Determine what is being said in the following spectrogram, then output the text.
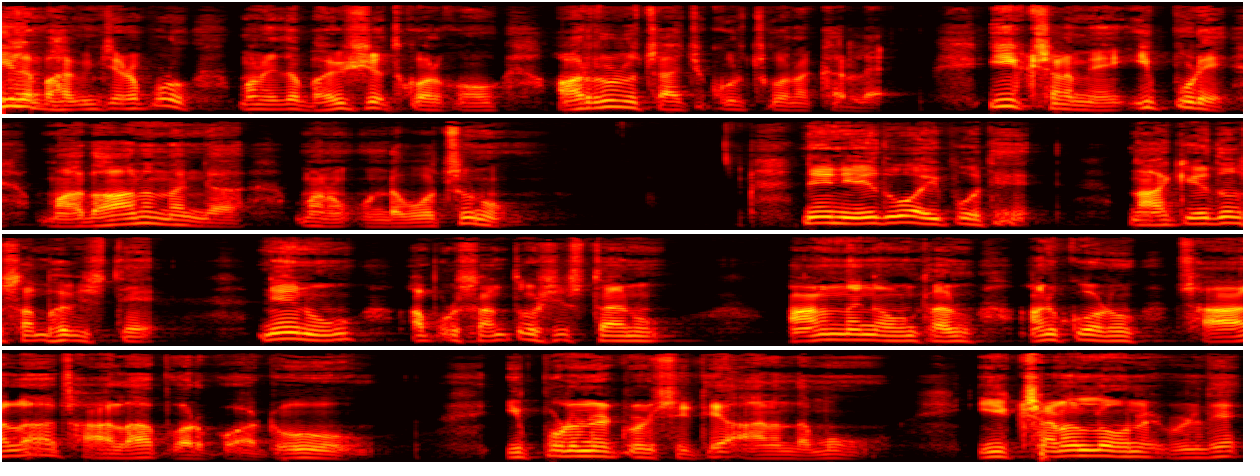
ఇలా భావించినప్పుడు మనం ఏదో భవిష్యత్తు కొరకు అర్రులు చాచి కూర్చుకోనక్కర్లే. ఈ క్షణమే ఇప్పుడే మదానందంగా మనం ఉండవచ్చును. నేను ఏదో అయిపోతే నాకేదో సంభవిస్తే నేను అప్పుడు సంతోషిస్తాను ఆనందంగా ఉంటాను అనుకోవడం చాలా చాలా పొరపాటు. ఇప్పుడున్నటువంటి స్థితి ఆనందము. ఈ క్షణంలో ఉన్నటువంటిదే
